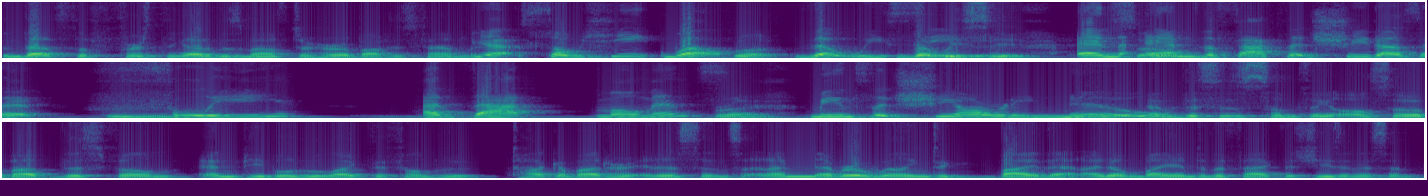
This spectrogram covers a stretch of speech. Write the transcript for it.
And that's the first thing out of his mouth to her about his family. yeah." So he, well, Right. that we see, That we see. and So- and the fact that she doesn't Mm. flee at that moment Right. means that she already knew. And this is something also about this film and people who like the film who talk about her innocence, and I'm never willing to buy that. I don't buy into the fact that she's innocent.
